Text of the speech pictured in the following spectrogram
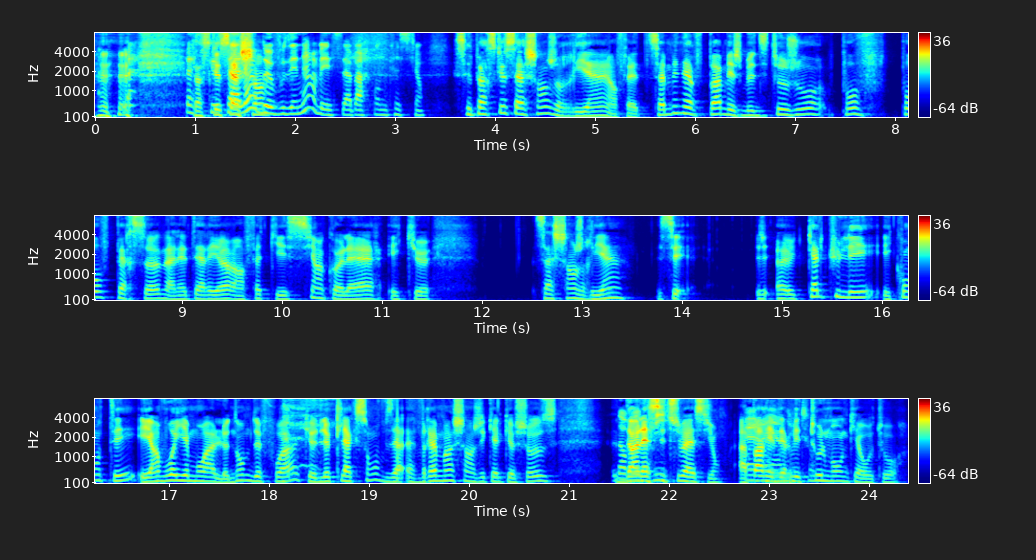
Parce, parce que, que ça a l'air de vous énerver, ça, par contre, Christian. C'est parce que ça change rien, en fait. Ça m'énerve pas, mais je me dis toujours, pauvre, pauvre personne à l'intérieur, en fait, qui est si en colère et que ça change rien. C'est euh, calculez et comptez et envoyez-moi le nombre de fois que le klaxon vous a vraiment changé quelque chose Dans la vie. situation, à part du énerver tout. tout le monde qui est autour.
